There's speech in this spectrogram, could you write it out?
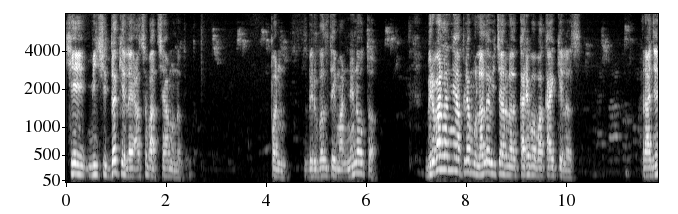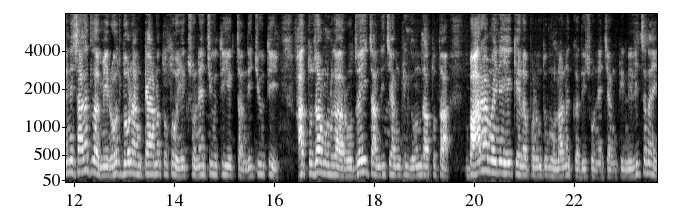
हे मी सिद्ध केलंय असं बादशाह म्हणत होत. पण बिरबल ते मान्य नव्हतं. बिरबलांनी आपल्या मुलाला विचारलं का रे बाबा काय केलंस? राजांनी सांगितलं मी रोज दोन अंगठ्या आणत होतो. एक सोन्याची होती एक चांदीची होती. हा तुझा मुलगा रोजही चांदीची अंगठी घेऊन जात होता. बारा महिने हे केलं परंतु मुलानं कधी सोन्याची अंगठी नेलीच नाही.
